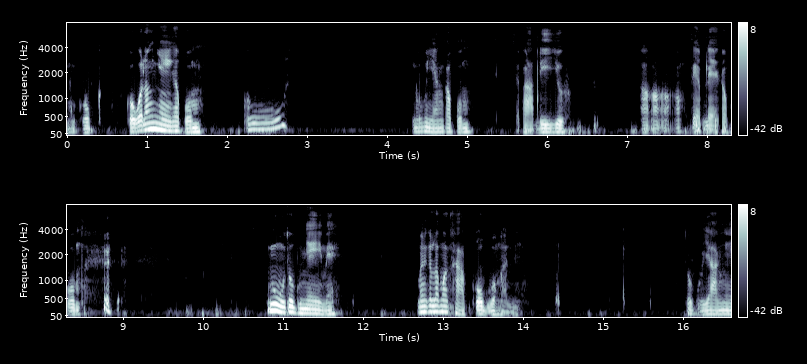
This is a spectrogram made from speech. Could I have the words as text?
มึงกบกบกำลังใหญ่ครับผมโอ้ยรู้เป็นยังครับผม สภาพดีอยู่เอาเอาเอาเต็มแหลกครับผมงูตัวใหญ่ไหมมันก็ลังมาขาบกบว่างั้นนี่ตัวผู้ยางใหญ่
